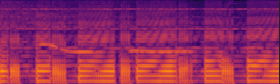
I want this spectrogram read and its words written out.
ハハハハ!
